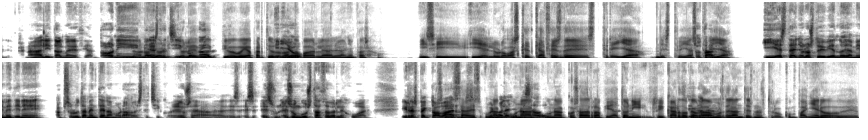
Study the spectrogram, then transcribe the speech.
del canal y tal me decían, Tony, No, no, mira yo, este chico, yo le vi, tal". yo voy a partidos de Orlando yo- para verle al el año pasado. Y sí, y el Eurobasket que hace es de estrella, de estrella a Total. estrella. Y este año lo estoy viendo y a mí me tiene absolutamente enamorado este chico. ¿eh? O sea, es, es- es un- es gustazo verle jugar. Y respecto a Sí, Barnes, ¿sabes? bueno, una, una- pasado- una cosa rápida, Tony. Ricardo, que Sí, hablábamos del antes, nuestro compañero, eh,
